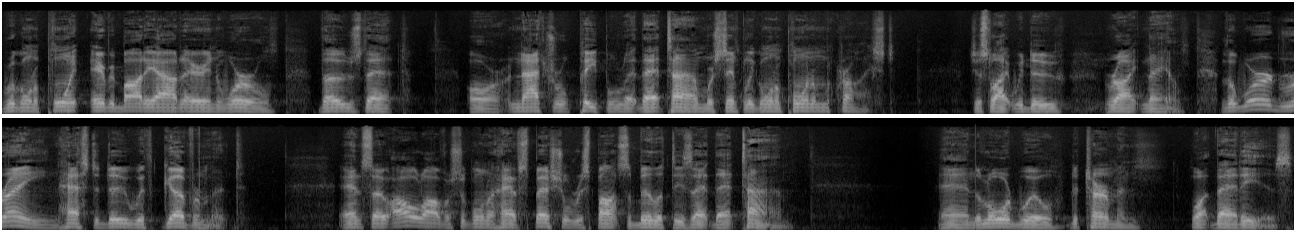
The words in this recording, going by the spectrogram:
We're going to point everybody out there in the world those that are natural people at that time, we're simply going to point them to Christ, just like we do right now. The word reign has to do with government. And so all of us are going to have special responsibilities at that time. And the Lord will determine what that is.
